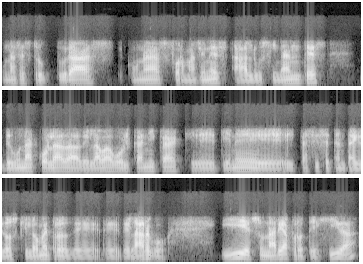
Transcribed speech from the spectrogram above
unas estructuras con unas formaciones alucinantes de una colada de lava volcánica que tiene casi 72 kilómetros de, de, largo. Y es un área protegida,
